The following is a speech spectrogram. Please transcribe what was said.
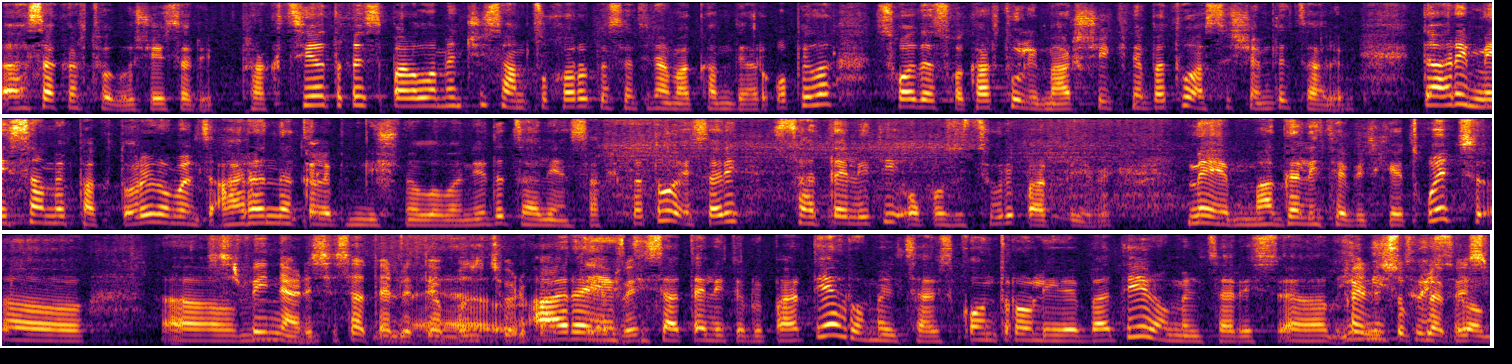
საქართველოს. ეს არის ფრაქცია დღეს პარლამენტში, სამწუხაროდ ესეთი რამ აქამდე არ ყოფილა, სხვადასხვა ქართული მარში იქნება თუ ასე შემდეგ ძალები. და არის მესამე ფაქტორი, რომელიც არანაკლებ მნიშვნელოვანია და ძალიან სახიფათოა, ეს არის სატელიტი ოპოზიციური პარტიები. მე მაგალითებით გეტყვით, აა ვინ არის სატელიტი ოპოზიციური პარტია? არა ერთი სატელიტური პარტია, რომელიც არის კონტროლირებადი, რომელიც არის იმისთვის რომ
